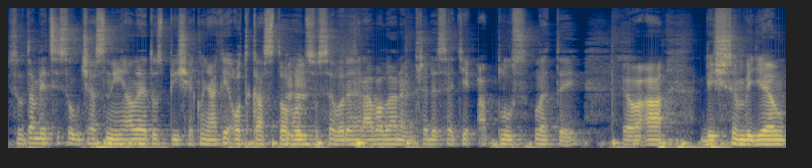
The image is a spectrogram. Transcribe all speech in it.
jsou tam věci současné, ale je to spíš jako nějaký odkaz toho, mm-hmm. co se odehrávalo, já nevím, před deseti a plus lety. Jo, a když jsem viděl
